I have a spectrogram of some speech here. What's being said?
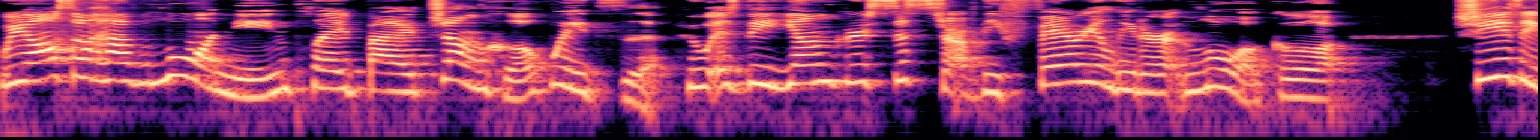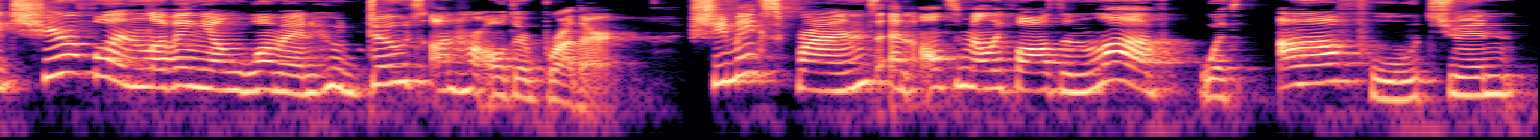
We also have Luo Ning, played by Zheng He Huizi, who is the younger sister of the fairy leader Luo Ge. She is a cheerful and loving young woman who dotes on her older brother. She makes friends and ultimately falls in love with Ah Fu Jun.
